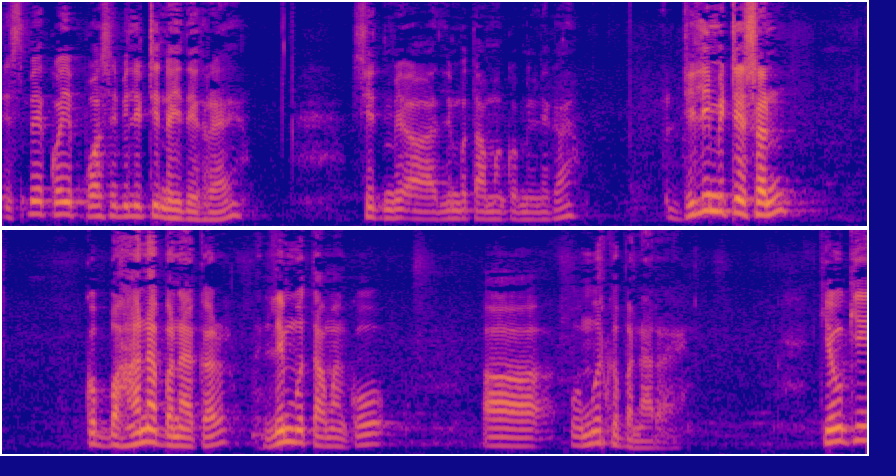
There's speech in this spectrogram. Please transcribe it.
इसमें कोई पॉसिबिलिटी नहीं देख रहे हैं। सीट में लिम्बू तामंग को मिलने का। डिलिमिटेशन को बहाना बनाकर लिम्बू तामंग को वो मूर्ख बना रहा है। क्योंकि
